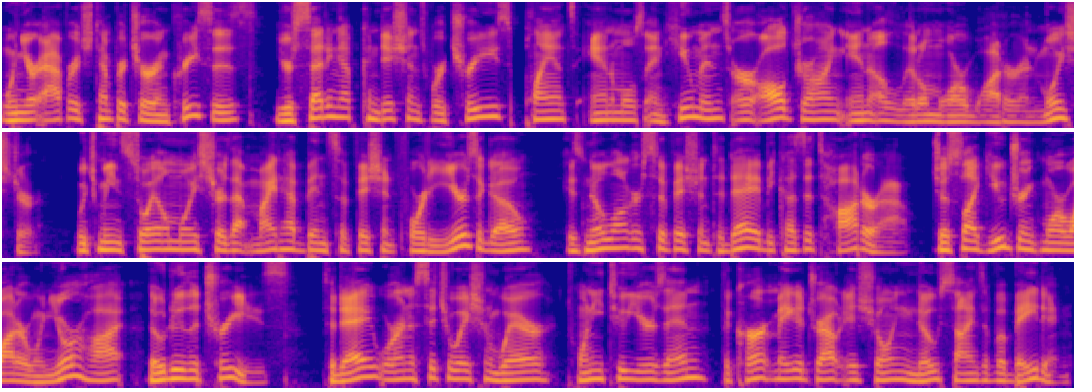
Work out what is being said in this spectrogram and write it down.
when your average temperature increases, you're setting up conditions where trees, plants, animals, and humans are all drawing in a little more water and moisture, which means soil moisture that might have been sufficient 40 years ago is no longer sufficient today because it's hotter out. Just like you drink more water when you're hot, so do the trees. Today, we're in a situation where, 22 years in, the current mega drought is showing no signs of abating.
